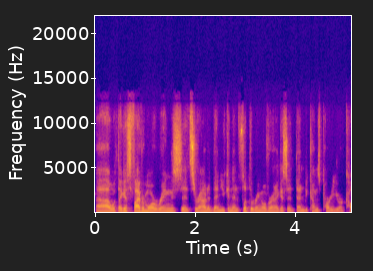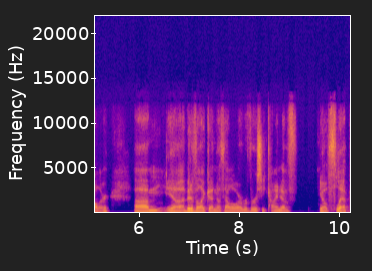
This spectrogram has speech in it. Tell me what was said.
uh, with I guess five or more rings that surrounded. Then you can then flip the ring over, and I guess it then becomes part of your color. Um, you know, a bit of a, like an Othello or Reversi kind of you know flip.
